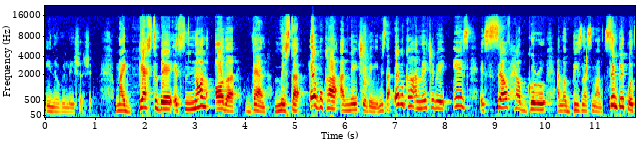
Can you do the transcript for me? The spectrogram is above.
in a relationship. My guest today is none other than Mr. Ebuka Anichebe. Mr. Ebuka Anichebe is a self-help guru and a businessman. Simply put,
